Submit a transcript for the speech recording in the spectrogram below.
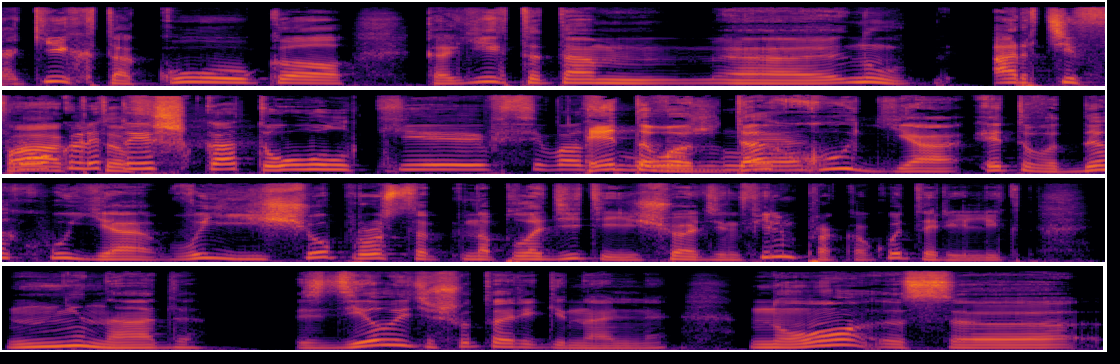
каких-то кукол, каких-то там, э, ну, артефактов. Проклятые шкатулки всевозможные. Этого дохуя, этого дохуя. Вы еще просто наплодите еще один фильм про какой-то реликт. Не надо. Сделайте что-то оригинальное. Но с э,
